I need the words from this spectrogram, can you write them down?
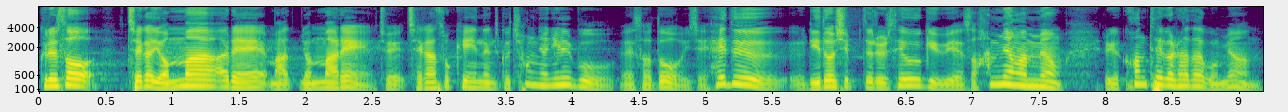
그래서 제가 연말에 마- 연말에 저- 제가 속해 있는 그 청년 일부에서도 이제 헤드 리더십들을 세우기 위해서 한명 한 명 이렇게 컨택을 하다 보면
